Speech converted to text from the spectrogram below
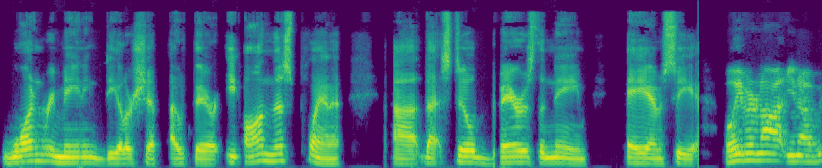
one remaining dealership out there on this planet uh, that still bears the name AMC. Believe it or not, you know,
